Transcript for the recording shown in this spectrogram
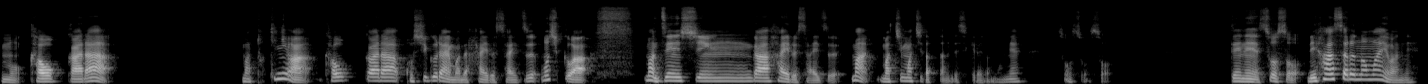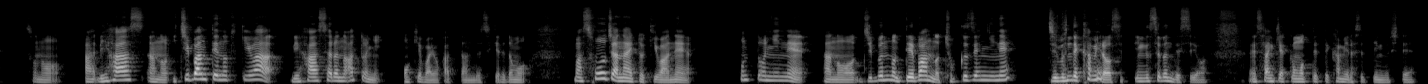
もう顔から、まあ、時には顔から腰ぐらいまで入るサイズ、もしくは、まあ、全身が入るサイズ、まあ、まちまちだったんですけれどもね。そうそうそう。でね、そうそう、リハーサルの前はね、その、あ、リハースあの、一番手の時は、リハーサルの後に置けばよかったんですけれども、まあ、そうじゃない時はね、本当にね、あの、自分の出番の直前にね、自分でカメラをセッティングするんですよ。三脚持ってってカメラセッティングして。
